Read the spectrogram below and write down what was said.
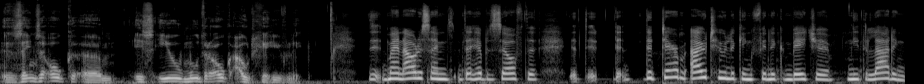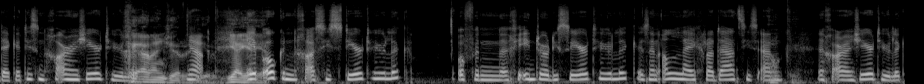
zijn ze ook, ehm, is uw moeder ook oud-gehuwelijk? Mijn ouders zijn, de, hebben dezelfde... De, de, de term uithuwelijking vind ik een beetje niet de lading dekken. Het is een gearrangeerd huwelijk. Gearrangeerd Ja. huwelijk. Ja, ja, Je hebt ja. ook een geassisteerd huwelijk. Of een eh, geïntroduceerd huwelijk. Er zijn allerlei gradaties aan Oké. een gearrangeerd huwelijk.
